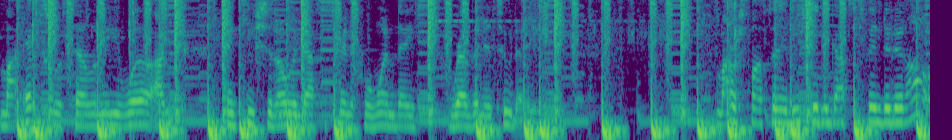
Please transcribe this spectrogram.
my ex was telling me, well, I think he should only got suspended for one day rather than two days. My response to that, he shouldn't have got suspended at all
